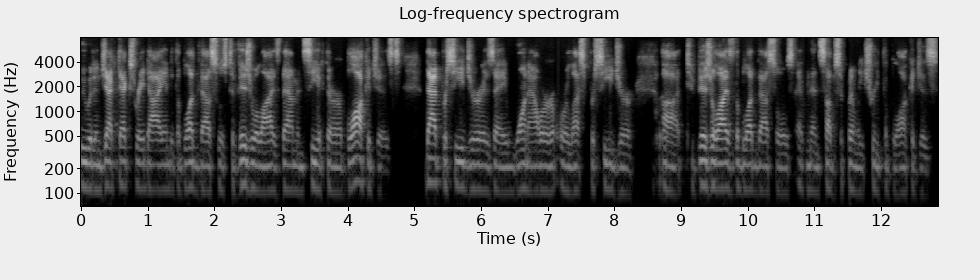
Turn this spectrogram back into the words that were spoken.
we would inject X-ray dye into the blood vessels to visualize them and see if there are blockages. That procedure is a one hour or less procedure uh, to visualize the blood vessels and then subsequently treat the blockages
